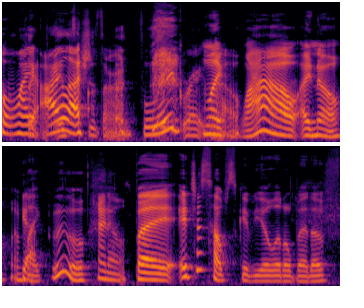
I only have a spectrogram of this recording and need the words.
know my Like, eyelashes are on flick right I'm like, now. wow, I know. I'm Yeah. like, ooh. I know. But it just helps give you a little bit of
